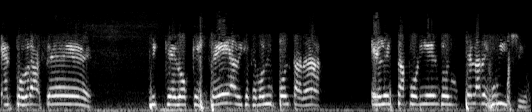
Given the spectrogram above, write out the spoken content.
él podrá hacer y que lo que sea, y que, que no le importa nada. Él está poniendo en tela de juicio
